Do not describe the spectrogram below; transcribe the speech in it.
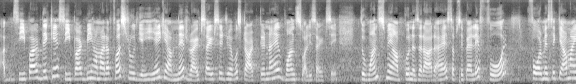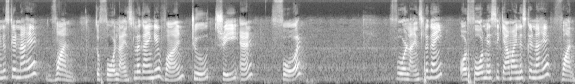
अब सी पार्ट देखें। सी पार्ट भी हमारा फ़र्स्ट रूल यही है कि हमने राइट साइड से जो है वो स्टार्ट करना है वंस वाली साइड से। तो वंस में आपको नज़र आ रहा है सबसे पहले फोर फोर में से क्या माइनस करना है? वन। तो फोर लाइंस लगाएँगे। One, two, three and four. Four lines लगाई और फोर में से क्या माइनस करना है? वन।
